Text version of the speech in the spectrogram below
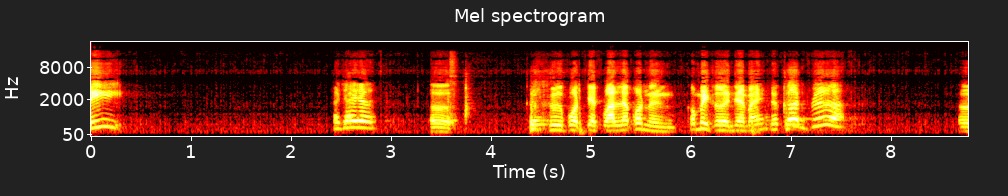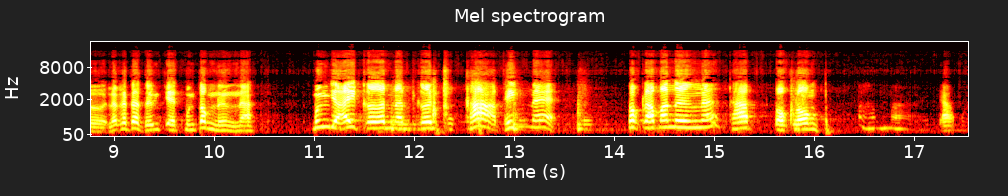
ทีเข้าใจเออเออ คือคือพอเจ็ดวันแล้วก็หนึ่งก็ไม่เกินใช่ไหมเดี๋ยวเกินเพื่อเออ แล้วก็ถ้าถึงเจ็ดมึงต้องหนึ่งนะมึงอย่าให้เกินนั่นเกินกูฆ่าทิ้งแน่ต้องกลับมาหนึ่งนะครับ ตกลงอ้าวมาเจ้ามือ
